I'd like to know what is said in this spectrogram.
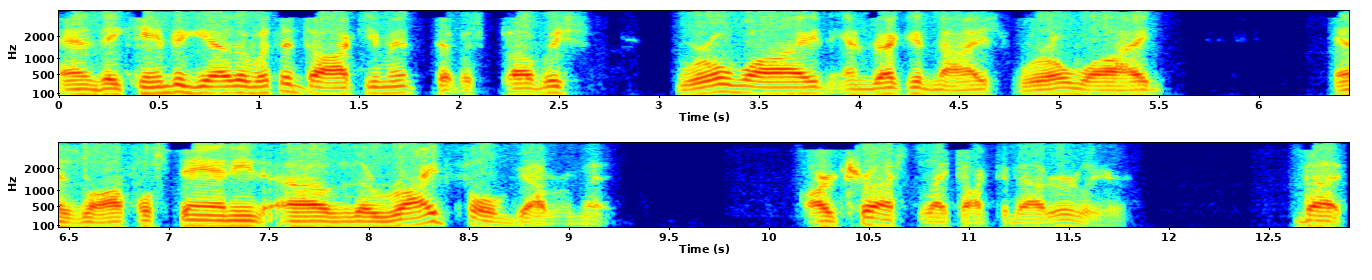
And they came together with a document that was published worldwide and recognized worldwide as lawful standing of the rightful government, our trust that I talked about earlier. But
